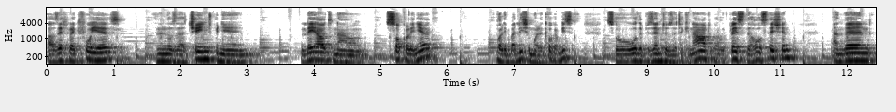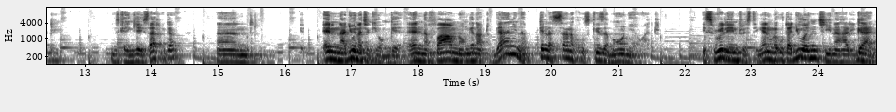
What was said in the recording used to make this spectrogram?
I was there for like four years. And then there was a change kwenye layout na soko lenyewe walibadilisha mwelekeo kabisa. So all the presenters were taken out replaced the whole station and then nikaingia east africa and yani najua nachokiongea. Yani nafahamu naongea na watu gani napenda sana kusikiliza maoni ya watu. Its really interesting. Yani utajua nchi ina hali gani.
